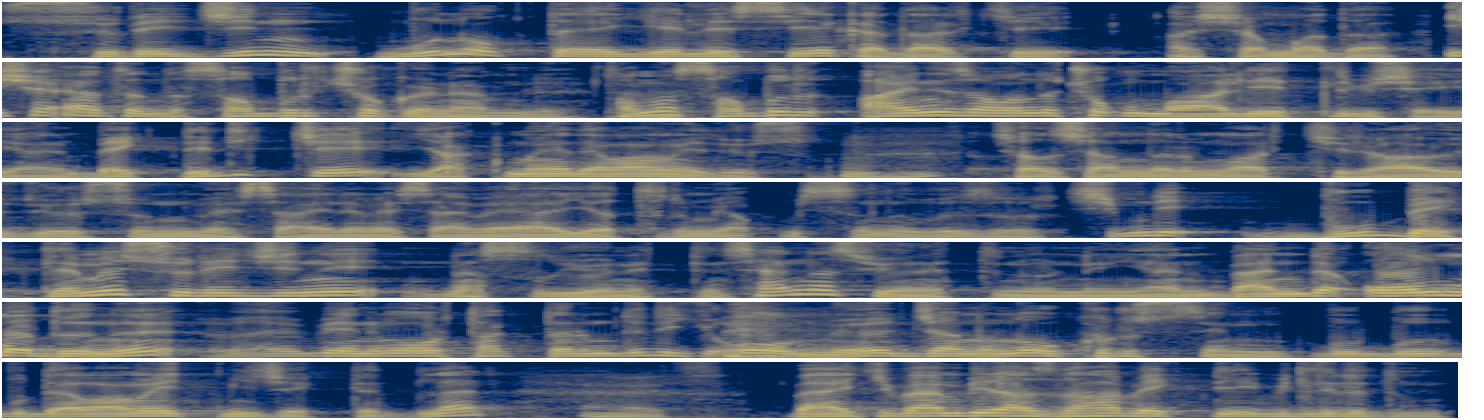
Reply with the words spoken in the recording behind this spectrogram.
sürecin bu noktaya gelesiye kadar ki aşamada iş hayatında sabır çok önemli. Ama sabır aynı zamanda çok maliyetli bir şey yani. Bekledikçe yakmaya devam ediyorsun. Çalışanların var, kira ödüyorsun vesaire vesaire veya yatırım yapmışsın ıvır zıvır. Şimdi bu bekleme sürecini nasıl yönettin? Sen nasıl yönettin örneğin? Yani bende olmadığını e, benim ortaklarım dedi ki olmuyor canını okuruz senin. Bu, bu, bu devam etmeyecek dediler. Evet. Belki ben biraz daha bekleyebilirdim.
